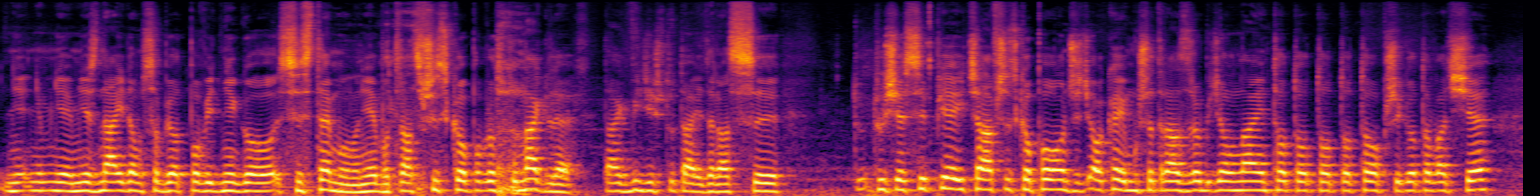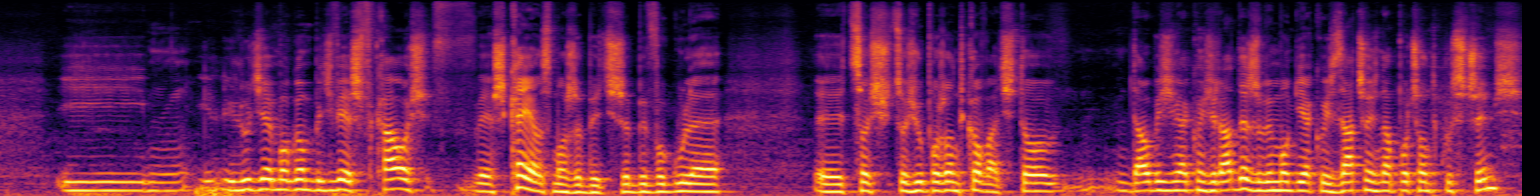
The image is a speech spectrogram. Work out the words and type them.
nie, nie, nie, nie znajdą sobie odpowiedniego systemu, no nie, bo teraz wszystko po prostu nagle, tak widzisz tutaj, teraz y, tu, tu się sypie i trzeba wszystko połączyć, ok, muszę teraz zrobić online to, to, to, to, to, przygotować się i, i, ludzie mogą być, wiesz, w chaos, wiesz, chaos może być, żeby w ogóle y, coś, coś uporządkować, to dałbyś im jakąś radę, żeby mogli jakoś zacząć na początku z czymś?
